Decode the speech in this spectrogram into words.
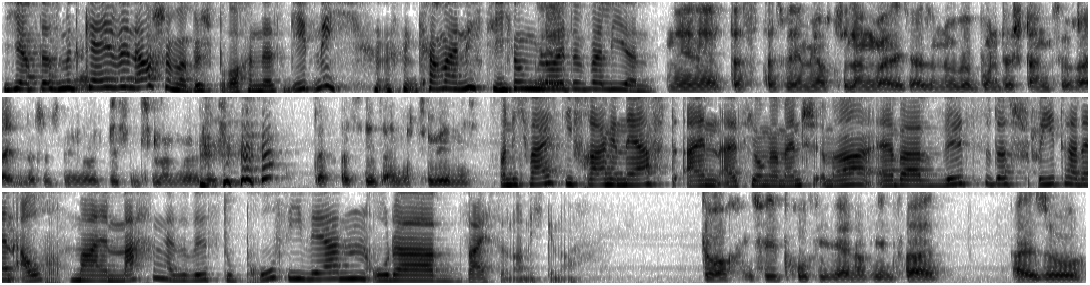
Ich habe das mit Kelvin auch schon mal besprochen. Das geht nicht. kann man nicht die jungen nee. Leute verlieren. Nee, nee, das, das wäre mir auch zu langweilig. Also nur über bunte Stangen zu reiten, das ist mir, glaube ich, ein bisschen zu langweilig. da passiert einfach zu wenig. Und ich weiß, die Frage nervt einen als junger Mensch immer, aber willst du das später denn auch mal machen? Also willst du Profi werden oder weißt du noch nicht genau? Doch, ich will Profi werden auf jeden Fall. Also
